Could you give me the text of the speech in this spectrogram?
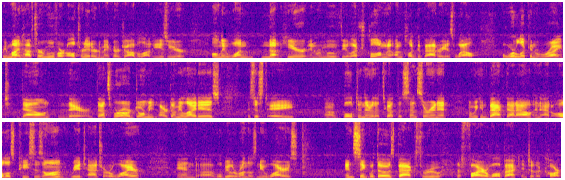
We might have to remove our alternator to make our job a lot easier only one nut here and remove the electrical. I'm going to unplug the battery as well. But we're looking right down there. That's where our, dummy, our dummy light is. It's just a uh, bolt in there that's got the sensor in it. And we can back that out and add all those pieces on, reattach our wire, and uh, we'll be able to run those new wires in sync with those back through the firewall back into the car.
